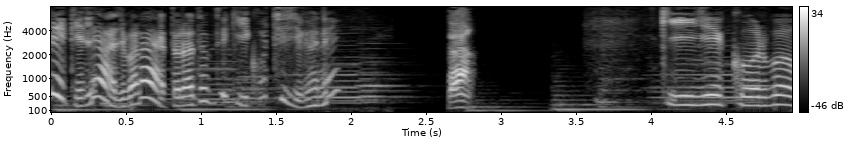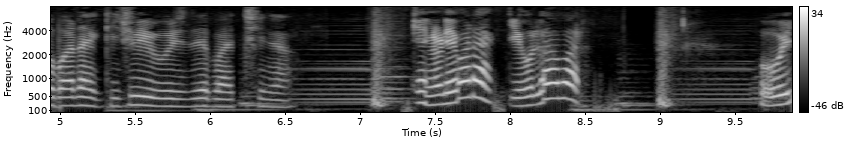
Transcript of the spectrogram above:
রে গেলে আজ বারা এত রাত অব্দি কি করছিস এখানে? কি যে করব বারা কিছুই বুঝতে পারছি না। কেন রে বারা কি হলো আবার? ওই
